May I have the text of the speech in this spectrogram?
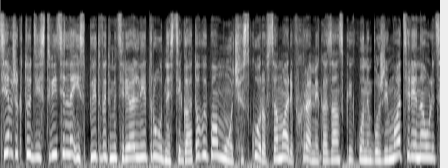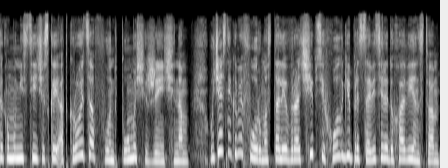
Тем же, кто действительно испытывает материальные трудности, готовы помочь. Скоро в Самаре в храме Казанской иконы Божьей Матери на улице Коммунистической откроется фонд помощи женщинам. Участниками форума стали врачи, психологи, представители духовенства.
